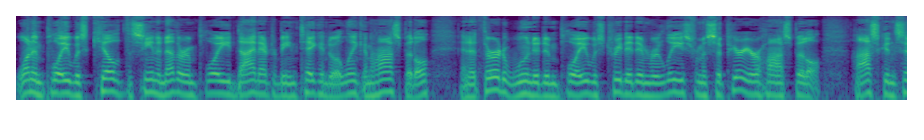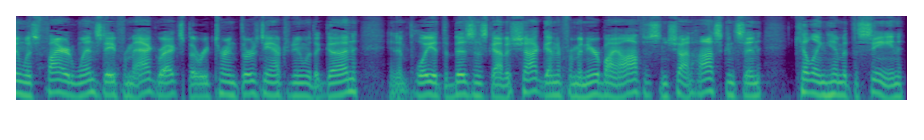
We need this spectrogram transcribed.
one employee was killed at the scene, another employee died after being taken to a Lincoln hospital, and a third wounded employee was treated and released from a Superior hospital. Hoskinson was fired Wednesday from Agrex but returned Thursday afternoon with a gun. An employee at the business got a shotgun from a nearby office and shot Hoskinson, killing him at the scene.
